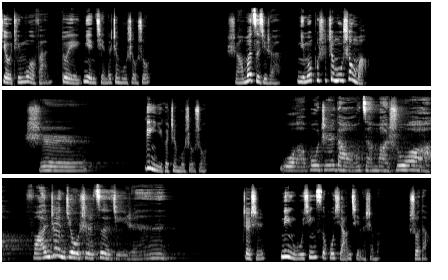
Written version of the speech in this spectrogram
就听莫凡对面前的镇墓兽说：“什么自己人？你们不是镇墓兽吗？”是另一个镇墓兽说。我不知道怎么说，反正就是自己人。这时，宁武心似乎想起了什么，说道：“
